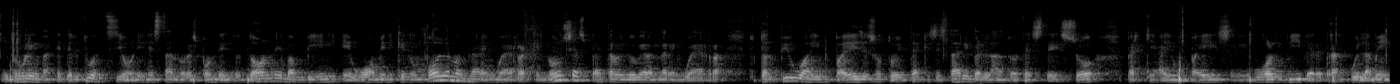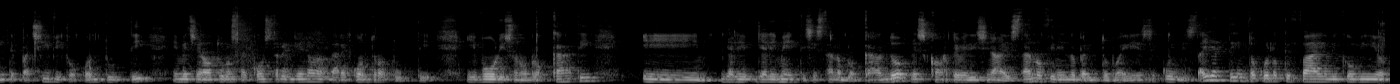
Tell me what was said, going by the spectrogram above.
Il problema è che delle tue azioni ne stanno rispondendo donne, bambini e uomini che non vogliono andare in guerra, che non si aspettano di dover andare in guerra. Tutt'al più hai un paese sotto di te che si sta ribellando a te stesso, perché hai un paese che vuole vivere tranquillamente, pacifico con tutti, invece no, tu lo stai costringendo ad andare contro tutti. I voli sono bloccati, gli, alimenti si stanno bloccando, le scorte medicinali stanno finendo per il tuo paese, quindi stai attento a quello che fai, amico mio,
